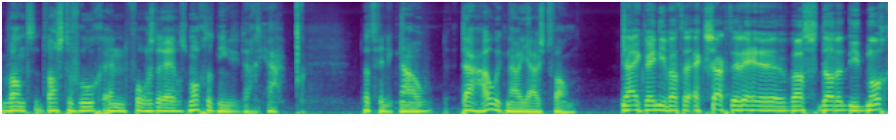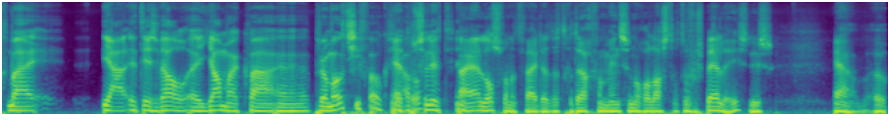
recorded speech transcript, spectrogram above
want het was te vroeg en volgens de regels mocht het niet. Ik dacht, ja, dat vind ik nou, daar hou ik nou juist van. Ja, ik weet niet wat de exacte reden was dat het niet mocht. Maar ja, het is wel eh, jammer qua promotiefocus. Ja, absoluut. Ja. Nou ja, los van het feit dat het gedrag van mensen nogal lastig te voorspellen is. Dus ja, eh,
